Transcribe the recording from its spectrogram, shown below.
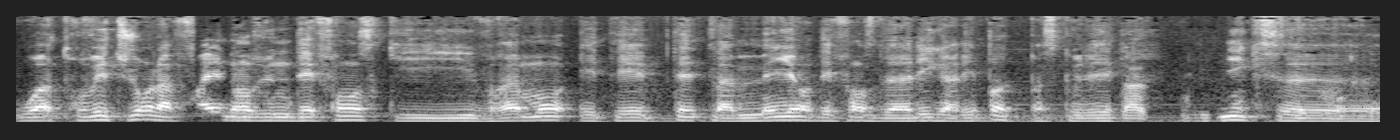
ou à trouver toujours la faille dans une défense qui vraiment était peut-être la meilleure défense de la ligue à l'époque parce que les, Knicks euh,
